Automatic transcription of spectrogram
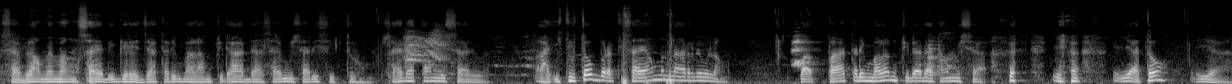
saya bilang memang saya di gereja tadi malam tidak ada. Saya misa di situ. Saya datang misa juga. Ah itu tuh berarti saya yang benar dia bilang bapak tadi malam tidak datang misa iya iya toh iya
